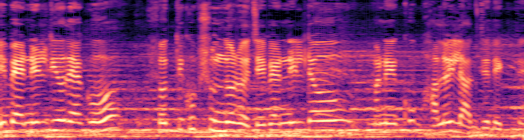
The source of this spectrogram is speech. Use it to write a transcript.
এই প্যান্ডেলটিও দেখো, সত্যি খুব সুন্দর হয়েছে। এই প্যান্ডেলটাও মানে খুব ভালোই লাগছে দেখতে।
